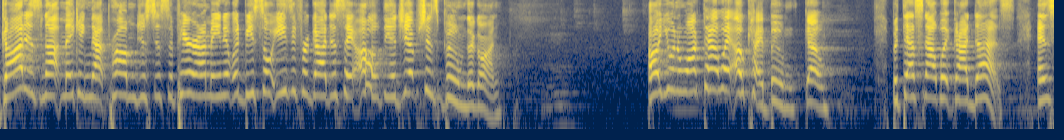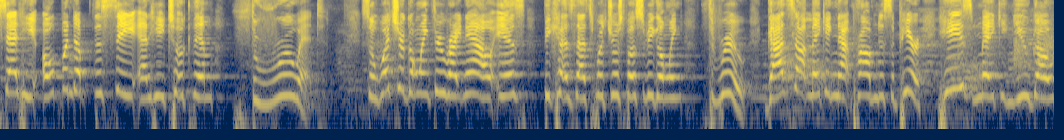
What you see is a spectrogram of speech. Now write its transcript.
God is not making that problem just disappear. I mean, it would be so easy for God to say, oh, the Egyptians, boom, they're gone. Oh, you want to walk that way? Okay, boom, go. But that's not what God does. Instead, He opened up the sea and He took them through it. So, what you're going through right now is because that's what you're supposed to be going through. God's not making that problem disappear, He's making you go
